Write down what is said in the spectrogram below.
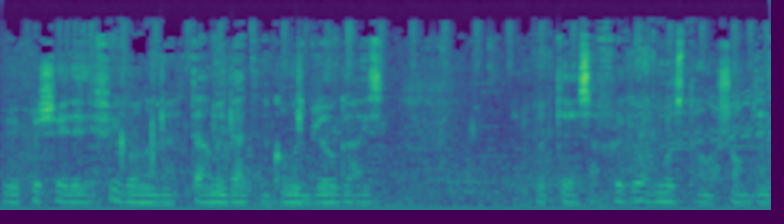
We appreciate it if you're gonna tell me that in the comments below guys. What this, a freaking Mustang or something.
